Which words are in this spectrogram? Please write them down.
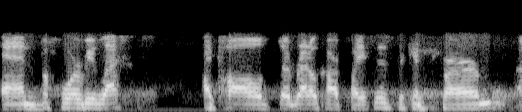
and before we left I called the rental car places to confirm, uh,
